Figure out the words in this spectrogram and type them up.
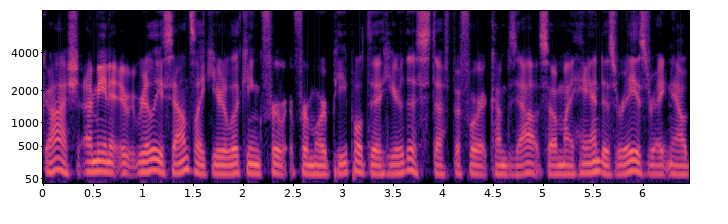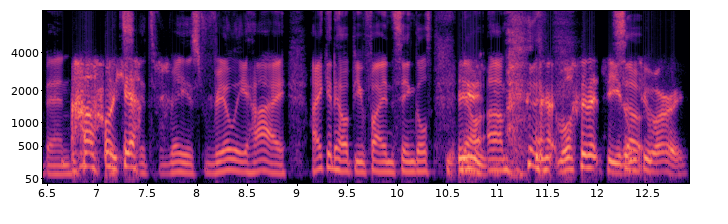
Gosh, I mean, it really sounds like you're looking for, for more people to hear this stuff before it comes out. So my hand is raised right now, Ben. Oh it's, yeah, it's raised really high. I could help you find singles. No, um, we'll send it to you. So, don't you worry.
